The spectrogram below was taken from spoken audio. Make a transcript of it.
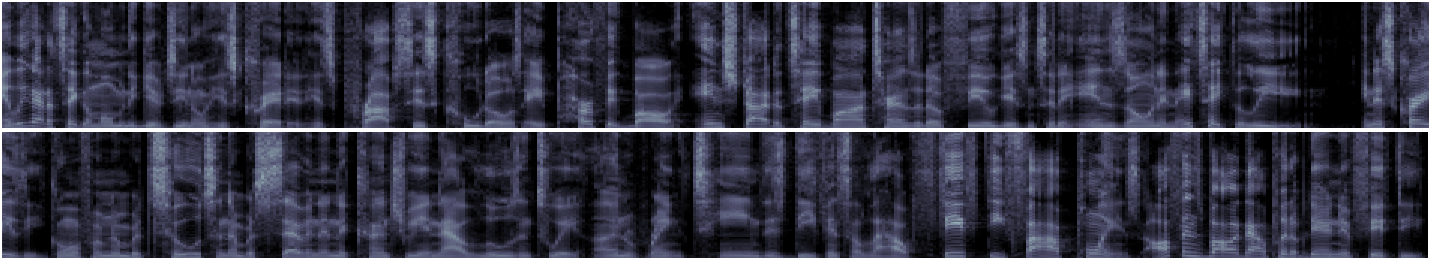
And we got to take a moment to give Geno his credit, his props, his kudos. A perfect ball in stride to Tavon, turns it upfield, gets into the end zone, and they take the lead. And it's crazy going from number two to number seven in the country and now losing to a unranked team. This defense allowed 55 points. Offense balled out, put up there near 50,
